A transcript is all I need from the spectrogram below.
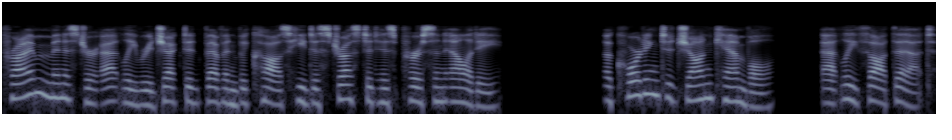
Prime Minister Attlee rejected Bevan because he distrusted his personality. According to John Campbell, Attlee thought that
